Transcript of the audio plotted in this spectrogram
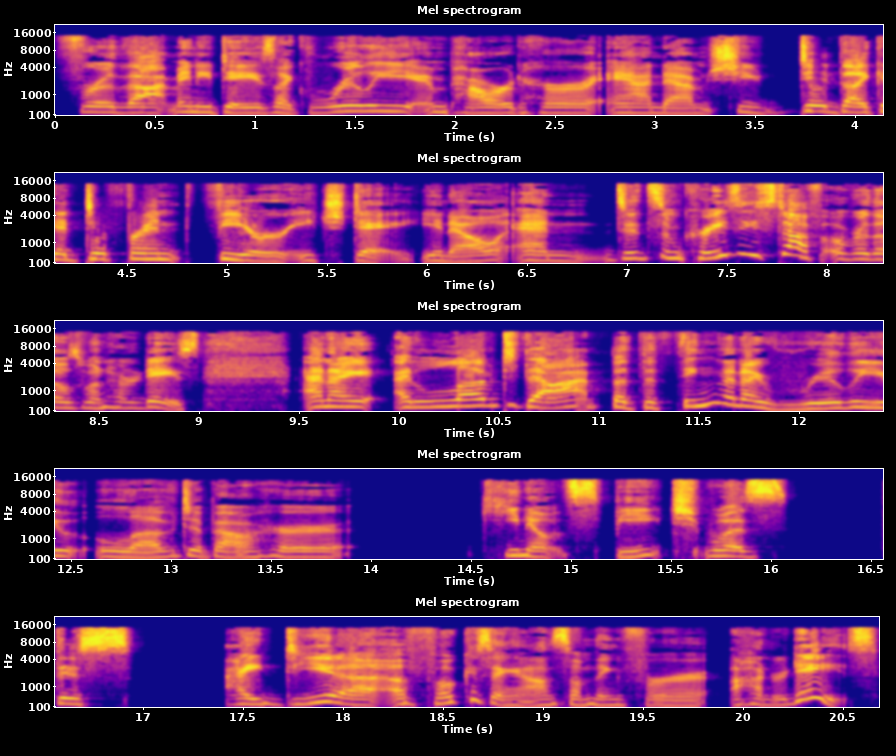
for that many days like really empowered her. And um, she did like a different fear each day you know and did some crazy stuff over those 100 days. And i i loved that. But the thing that i really loved about her keynote speech was this idea of focusing on something for 100 days.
